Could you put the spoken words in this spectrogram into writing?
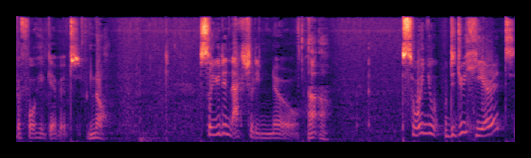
before he gave it. no. So you didn't actually know. Uh-uh. So when you did you hear it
